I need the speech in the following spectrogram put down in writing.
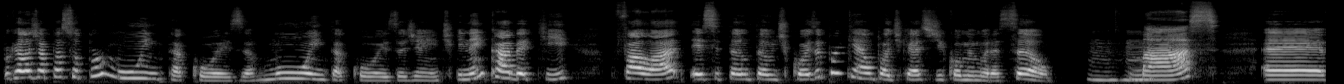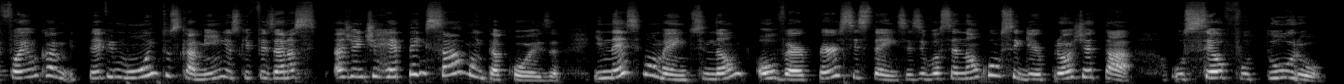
porque ela já passou por muita coisa, muita coisa, gente, que nem cabe aqui falar esse tantão de coisa porque é um podcast de comemoração, uhum. mas é, foi um teve muitos caminhos que fizeram a gente repensar muita coisa. E nesse momento, se não houver persistência, se você não conseguir projetar o seu futuro,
